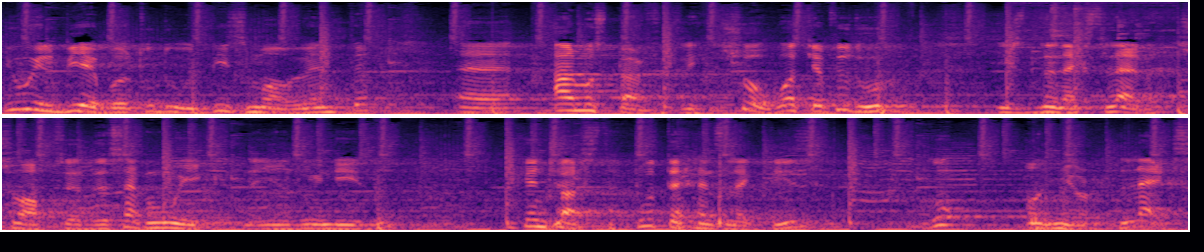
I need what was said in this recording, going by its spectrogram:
you will be able to do this movement uh, almost perfectly. So what you have to do is the next level. So after the second week that you're doing this, you can just put the hands like this, go on your legs,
